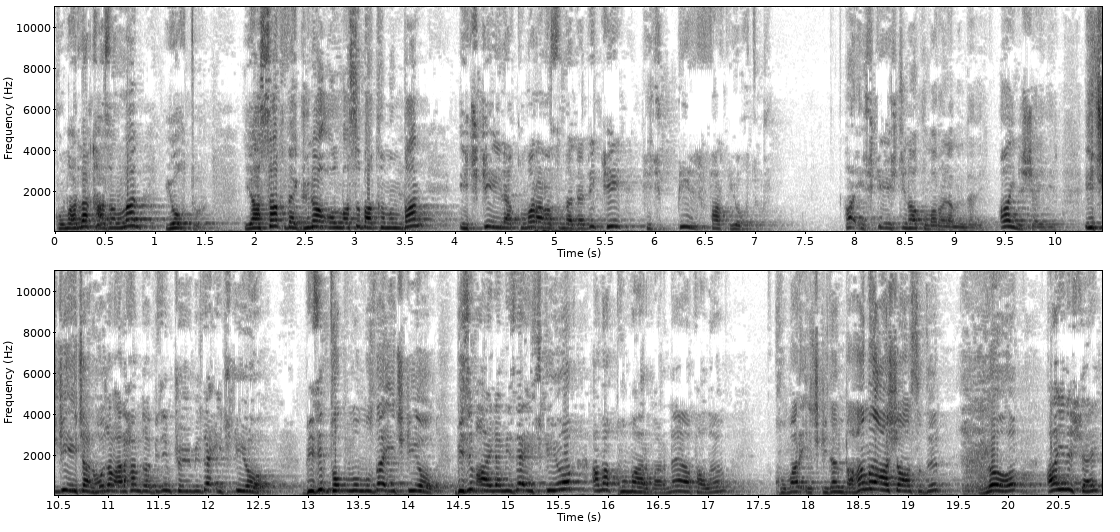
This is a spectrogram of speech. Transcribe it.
Kumarda kazanılan yoktur. Yasak ve günah olması bakımından içki ile kumar arasında dedik ki hiçbir fark yoktur. Ha içki içtin ha kumar oynadın dedi. Aynı şeydir. İçki içen hocam elhamdülillah bizim köyümüzde içki yok. Bizim toplumumuzda içki yok. Bizim ailemizde içki yok ama kumar var. Ne yapalım? Kumar içkiden daha mı aşağısıdır? Yok. Aynı şey.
